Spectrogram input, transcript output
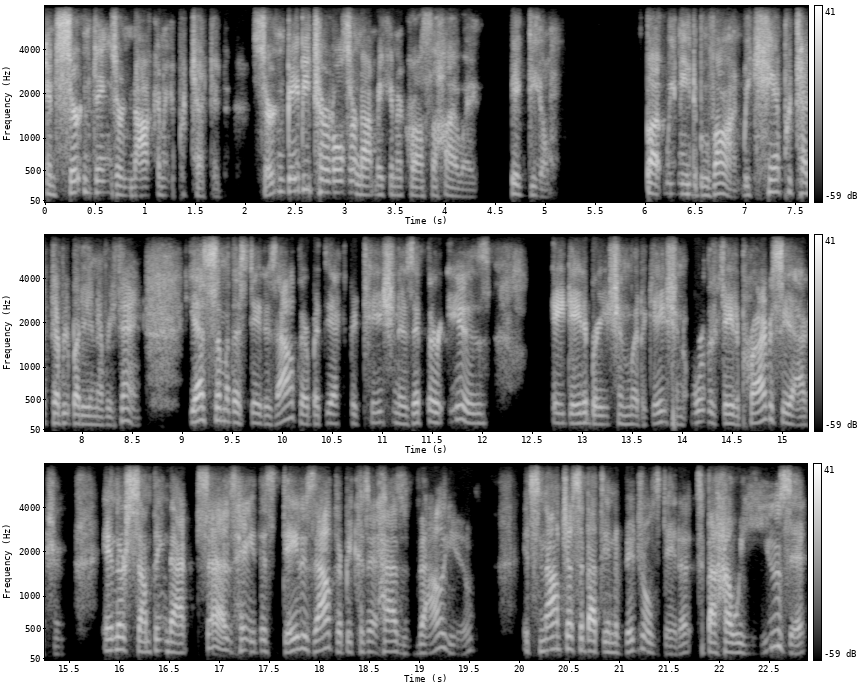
And certain things are not going to get protected. Certain baby turtles are not making it across the highway big deal. But we need to move on. We can't protect everybody and everything. Yes, some of this data is out there, but the expectation is if there is a data breach in litigation or there's data privacy action, and there's something that says, hey, this data is out there because it has value. It's not just about the individual's data, it's about how we use it.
